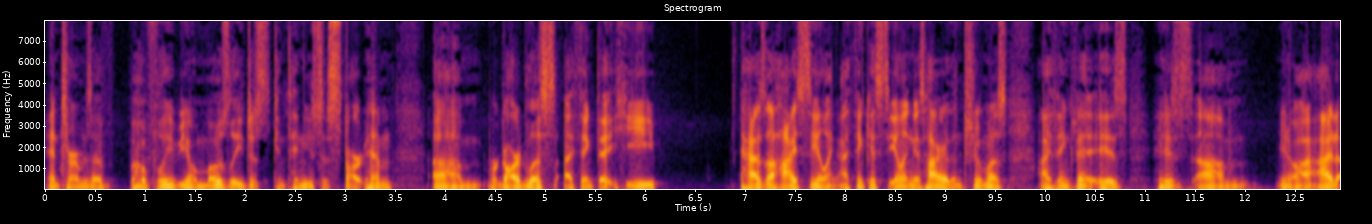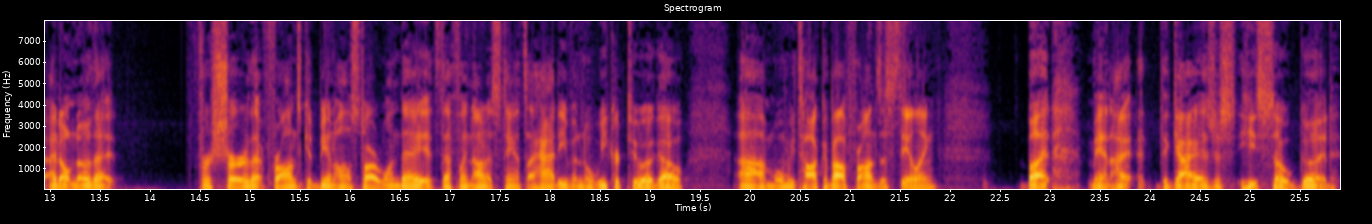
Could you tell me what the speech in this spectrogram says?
in terms of hopefully, you know, Mosley just continues to start him um, regardless. I think that he has a high ceiling. I think his ceiling is higher than Chuma's. I think that his his um you know I I don't know that for sure that Franz could be an all star one day. It's definitely not a stance I had even a week or two ago um, when we talk about Franz's ceiling. But man, I the guy is just he's so good,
